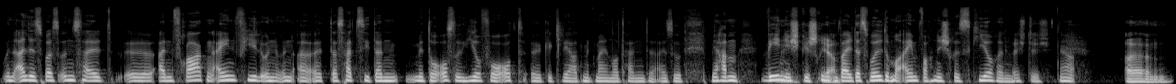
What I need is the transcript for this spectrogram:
und alles, was uns halt äh, an Fragen einfiel und, und äh, das hat sie dann mit der Ursel hier vor Ort äh, geklärt mit meiner Tante. Also wir haben wenig geschrieben, Ja. weil das wollte man einfach nicht riskieren. Richtig. Ja. Ähm,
